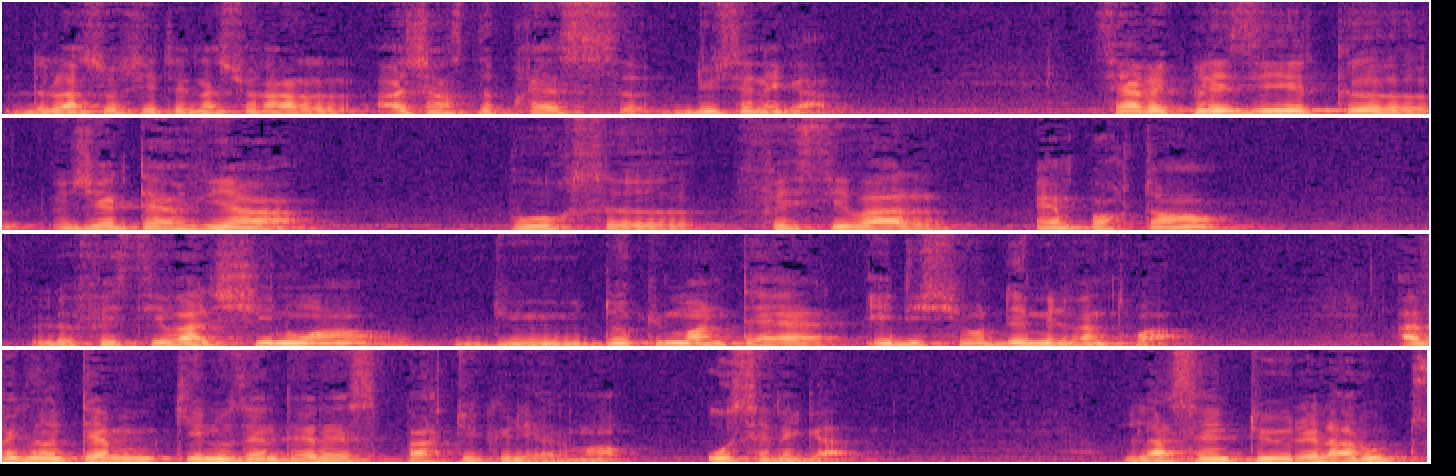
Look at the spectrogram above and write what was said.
de la Société nationale Agence de presse du Sénégal. C'est avec plaisir que j'interviens pour ce festival important, le festival chinois du documentaire édition 2023, avec un thème qui nous intéresse particulièrement au Sénégal. La ceinture et la route,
